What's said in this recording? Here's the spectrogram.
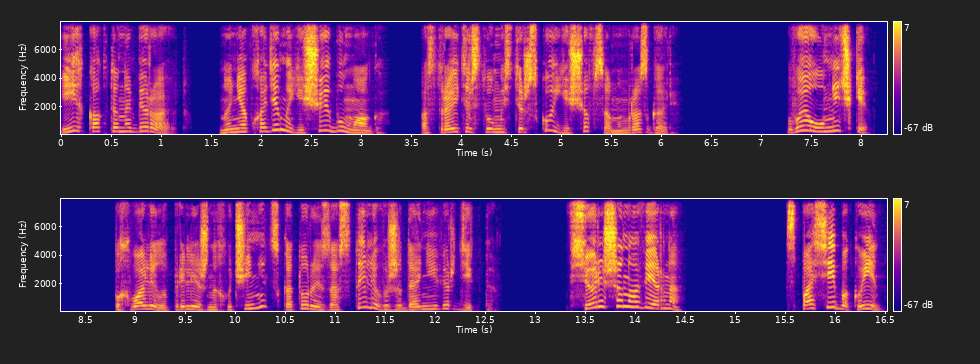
и их как-то набирают, но необходима еще и бумага, а строительство мастерской еще в самом разгаре. «Вы умнички!» — похвалила прилежных учениц, которые застыли в ожидании вердикта. Все решено верно. Спасибо, Куин.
